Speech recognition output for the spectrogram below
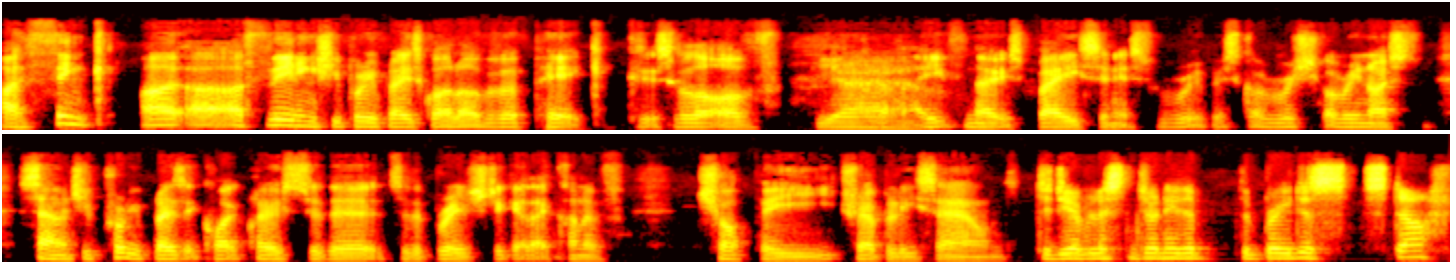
I think I, I, I'm feeling she probably plays quite a lot of a pick because it's a lot of Yeah. Uh, eighth notes bass and it's it's got, she's got a really nice sound. She probably plays it quite close to the to the bridge to get that kind of choppy, trebly sound. Did you ever listen to any of the, the Breeders stuff?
